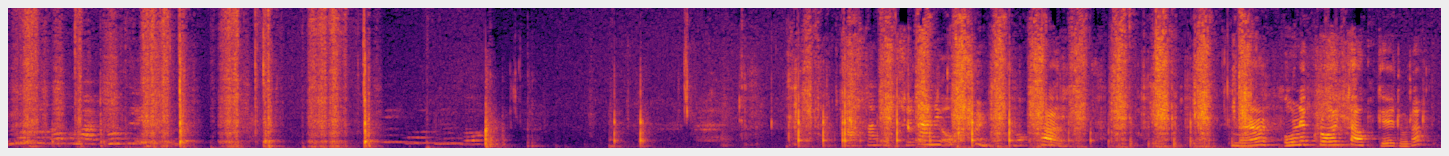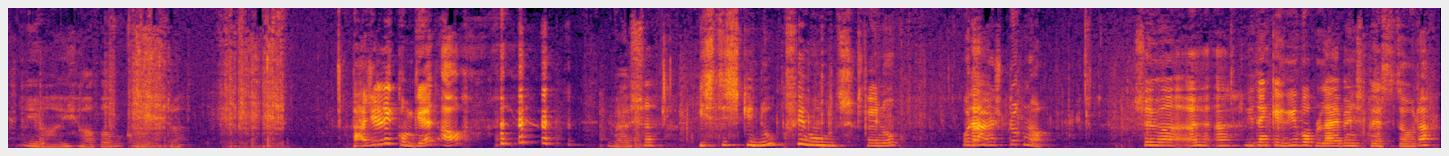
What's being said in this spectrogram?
Ich muss noch mal dann jetzt wieder eine abschön. 아. Na, ohne Kräuter auch geht, oder? Ja, ich habe aber Kräuter. Basilikum geht auch. Ich weiß nicht. Ist das genug für uns? Genug. Oder Ja. ein Stück noch. Sollen wir, äh, äh, Ich denke, überbleiben ist besser, oder?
